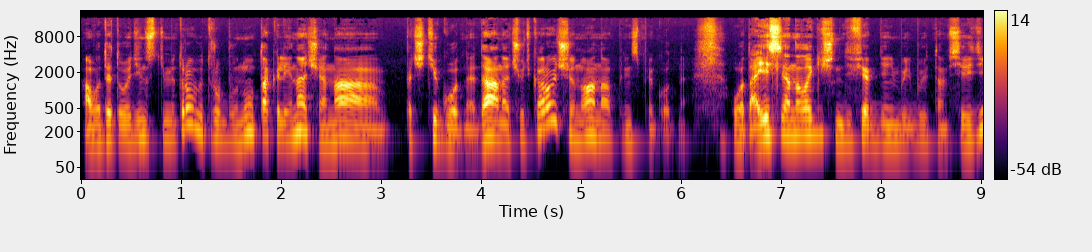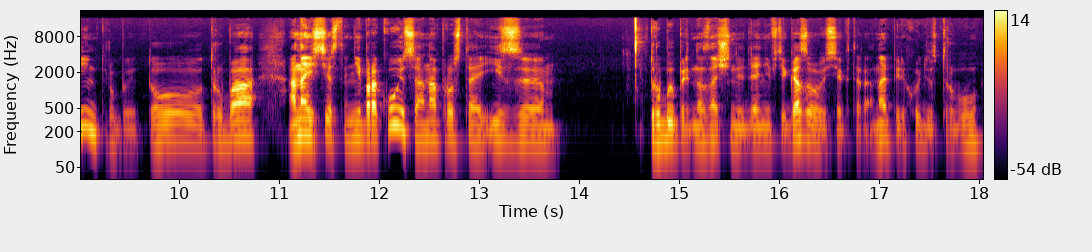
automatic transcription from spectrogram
А вот эту 11-метровую трубу, ну, так или иначе, она почти годная. Да, она чуть короче, но она, в принципе, годная. Вот. А если аналогичный дефект где-нибудь будет там в середине трубы, то труба, она, естественно, не бракуется, она просто из э, трубы, предназначенной для нефтегазового сектора, она переходит в трубу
